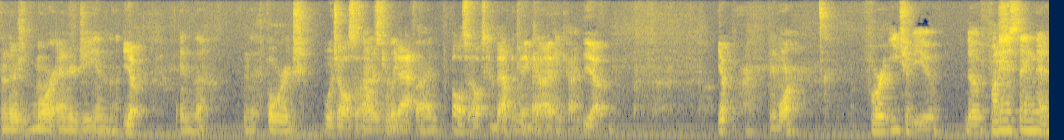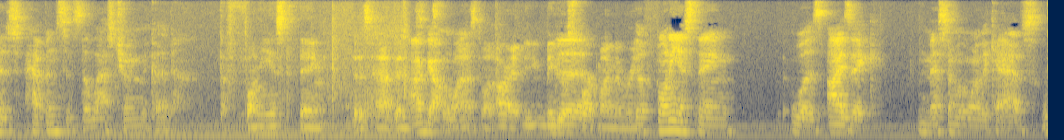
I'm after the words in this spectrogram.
And there's more energy in the Yep. in the in the forage. Which also helps combat lignified. also helps combat the pink eye. pink eye. Yep. Yep. Any more? For each of you, the funniest thing that has happened since the last chewing the cud. The funniest thing that has happened. I've got the one. last one. All right, maybe it'll The- spark my memory. The funniest thing was Isaac messing with one of the calves.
